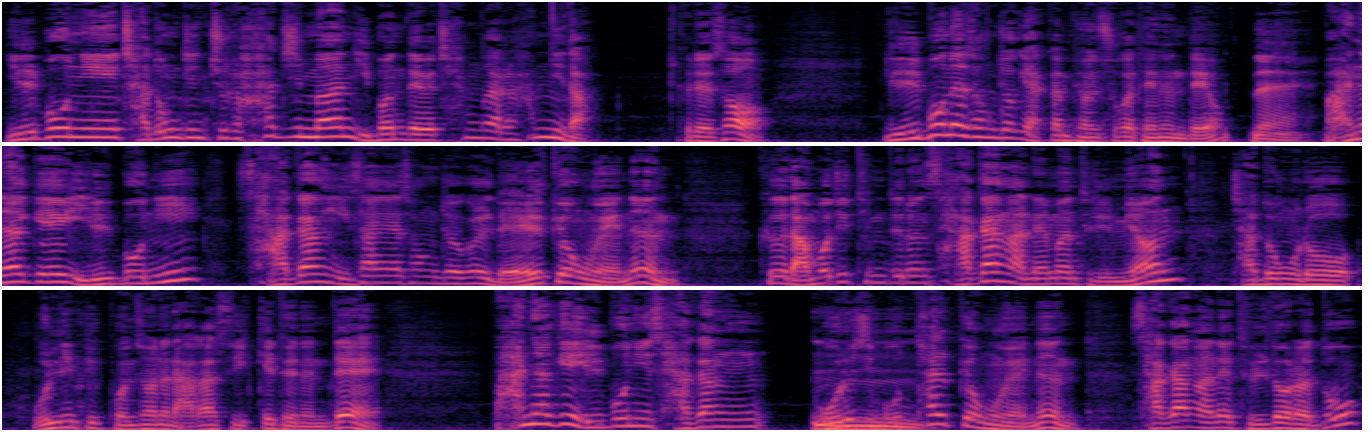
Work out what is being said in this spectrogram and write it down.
일본이 자동 진출을 하지만 이번 대회 참가를 합니다. 그래서 일본의 성적이 약간 변수가 되는데요. 네. 만약에 일본이 4강 이상의 성적을 낼 경우에는 그 나머지 팀들은 4강 안에만 들면 자동으로 올림픽 본선에 나갈 수 있게 되는데 만약에 일본이 4강 오르지 음. 못할 경우에는 4강 안에 들더라도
